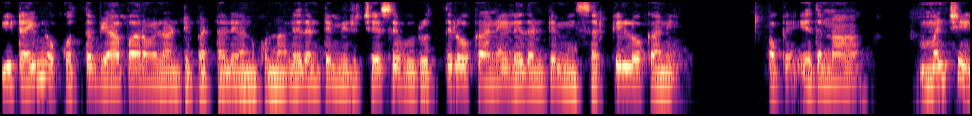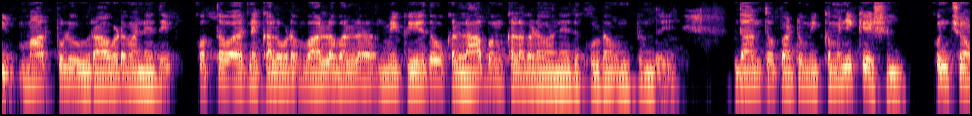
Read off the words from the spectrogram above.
ఈ టైంలో కొత్త వ్యాపారం ఇలాంటి పెట్టాలి అనుకున్నా లేదంటే మీరు చేసే వృత్తిలో కానీ లేదంటే మీ సర్కిల్లో కానీ ఓకే ఏదన్నా మంచి మార్పులు రావడం అనేది కొత్త వారిని కలవడం వాళ్ళ వల్ల మీకు ఏదో ఒక లాభం కలగడం అనేది కూడా ఉంటుంది. దాంతోపాటు మీ కమ్యూనికేషన్ కొంచెం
